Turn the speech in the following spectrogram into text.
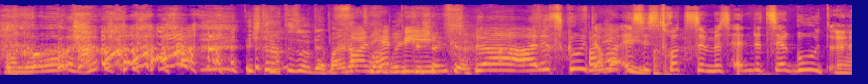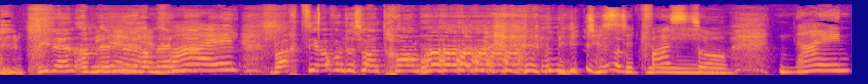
hallo. Ich dachte so, der Weihnachtsmann bringt Geschenke. ja, alles gut, Voll aber happy. es ist trotzdem, es endet sehr gut. Wie denn? Am Wie Ende, denn? am Ende Weil wacht sie auf und das war ein Traum. Just a dream. Fast so. Nein,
